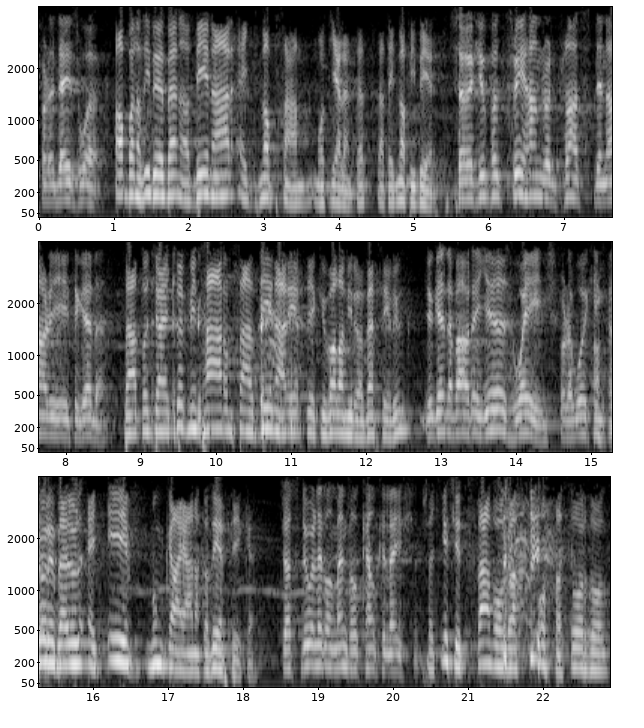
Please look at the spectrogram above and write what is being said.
for a day's work. Abban az időben a dénár egy napszámot jelentett, tehát egy napi bért. So if you put 300 plus denarii together, Tehát, hogyha egy több mint 300 dénár értékű valamiről beszélünk, you get about a year's wage for a working az person. körülbelül egy év munkájának az értéke. Just do a little mental calculation. És egy kicsit számolgatsz, osztasz, szorzol,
